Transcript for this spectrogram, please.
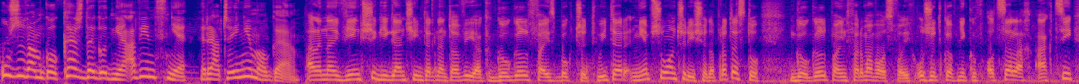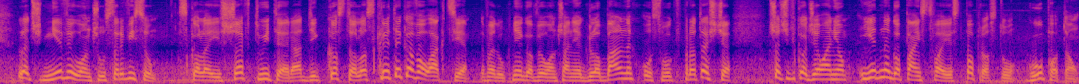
używam go każdego dnia, a więc nie, raczej nie mogę. Ale najwięksi giganci internetowi jak Google, Facebook czy Twitter nie przyłączyli się do protestu. Google poinformował swoich użytkowników o celach akcji, lecz nie wyłączył serwisu. Z kolei szef Twittera Dick Costolo skrytykował akcję. Według niego wyłączanie globalnych usług w proteście przeciwko działaniom jednego państwa jest po prostu głupotą.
